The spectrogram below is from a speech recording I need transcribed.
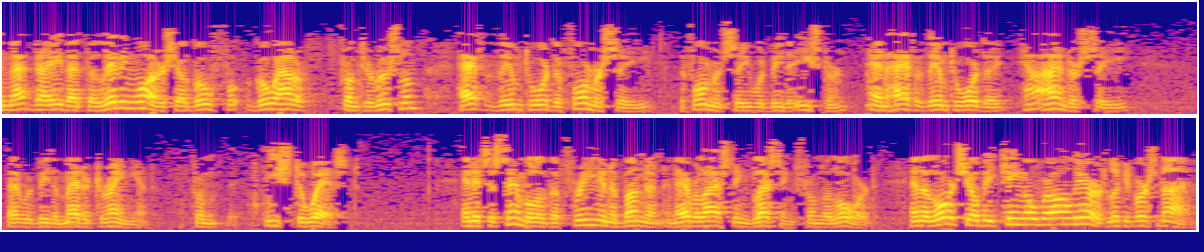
in that day that the living water shall go, go out of, from Jerusalem, half of them toward the former sea, the former sea would be the eastern, and half of them toward the hinder sea, that would be the Mediterranean, from east to west. And it's a symbol of the free and abundant and everlasting blessings from the Lord. And the Lord shall be king over all the earth. Look at verse 9.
